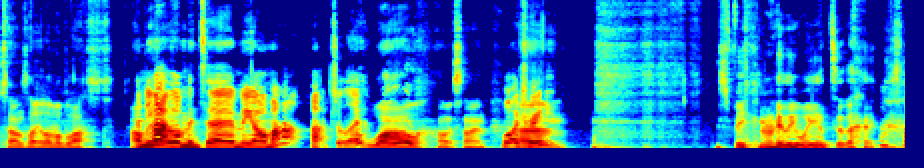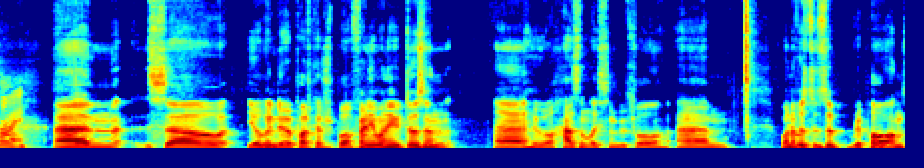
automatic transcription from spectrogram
Sounds like you'll have a blast. I'll and you might bump into me or Matt, actually. Wow, how exciting! What a treat. Um, you're speaking really weird today. oh, sorry. Um, so you're going to do a podcast report for anyone who doesn't, uh, who hasn't listened before. Um, one of us does a report on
